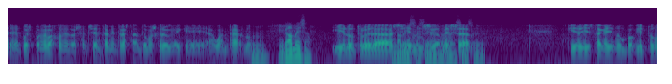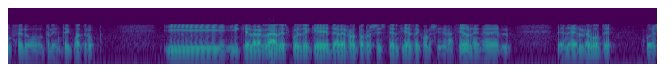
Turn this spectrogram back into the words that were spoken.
eh, pues por debajo de 2,80. Mientras tanto, pues creo que hay que aguantar, ¿no? Mm. Gamesa. Y el otro era Siemens Gamesa, que hoy está cayendo un poquito, un 0,34 y, y que la verdad después de que de haber roto resistencias de consideración en el en el rebote pues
